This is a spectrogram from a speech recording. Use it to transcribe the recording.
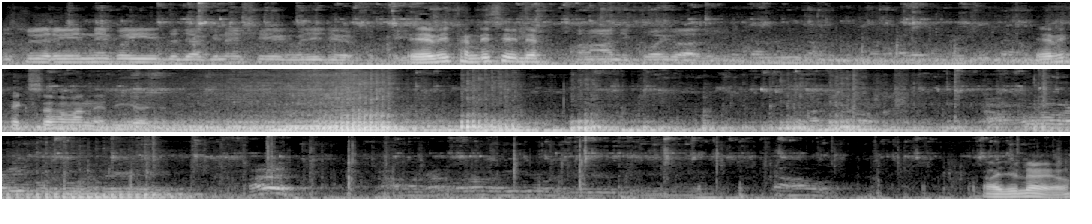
ਤੇ ਸਵੇਰੇ ਇਹਨੇ ਕੋਈ ਦੂਜਾ ਕਿਨੇ 6 ਵਜੇ ਜੇਰ ਸੁੱਤੀ ਇਹ ਵੀ ਠੰਡੀ ਸੀ ਲਿਆ? ਹਾਂਜੀ ਕੋਈ ਗੱਲ ਨਹੀਂ ਇਹ ਵੀ ਫਿਕਸ ਹਵਾਨੇ ਦੀ ਆ ਜੀ। ਅੱਜ ਲੈ ਆਓ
